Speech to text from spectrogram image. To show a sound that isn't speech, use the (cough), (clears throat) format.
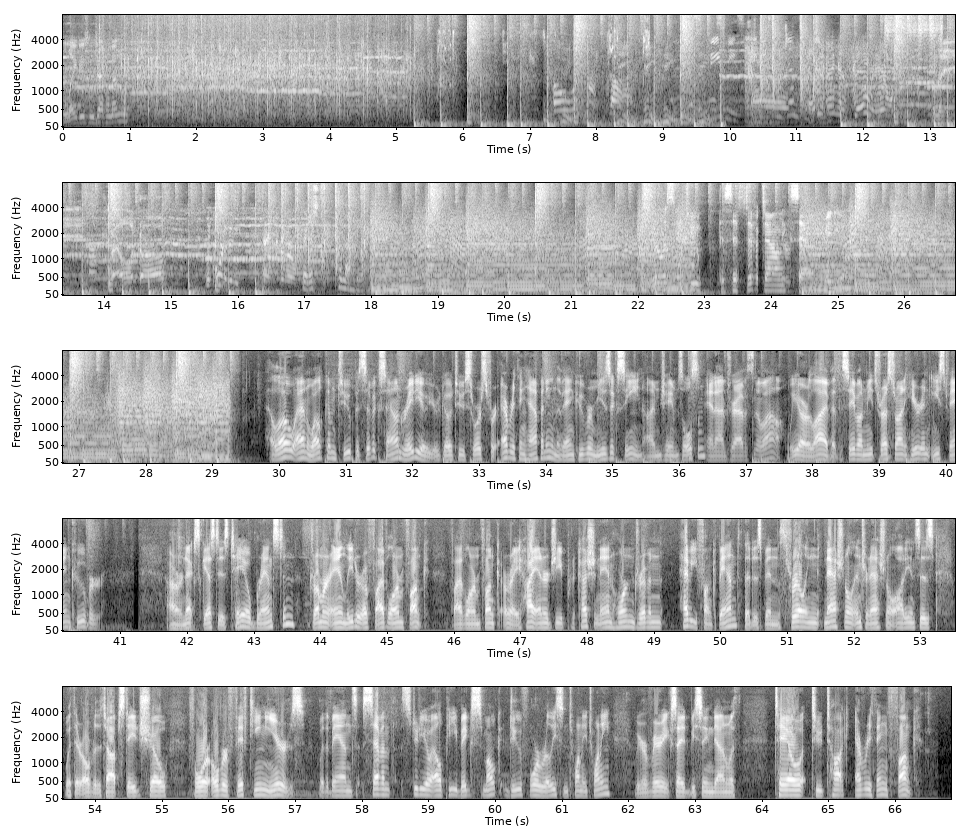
Ladies and gentlemen, Oh my god. Ladies and gentlemen. British Columbia. You're listening to Pacific Sound Sound Radio. Hello and welcome to Pacific Sound Radio, your go to source for everything happening in the Vancouver music scene. I'm James Olson. And I'm Travis Noel. We are live at the Save on Meats restaurant here in East Vancouver. Our next guest is Tayo Branston, drummer and leader of Five Alarm Funk. Five Alarm Funk are a high energy percussion and horn driven heavy funk band that has been thrilling national international audiences with their over the top stage show for over 15 years. With the band's seventh studio LP, Big Smoke, due for release in 2020, we are very excited to be sitting down with Tayo to talk everything funk.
